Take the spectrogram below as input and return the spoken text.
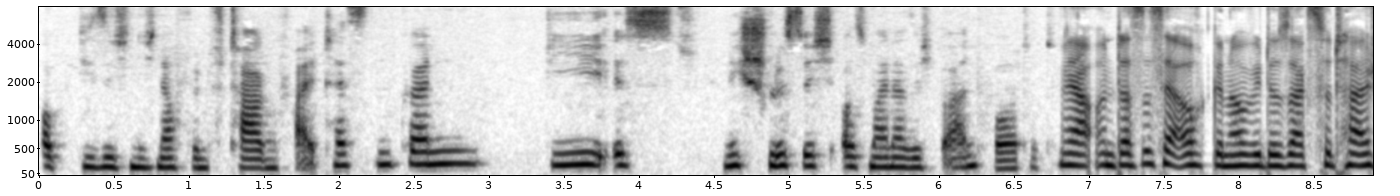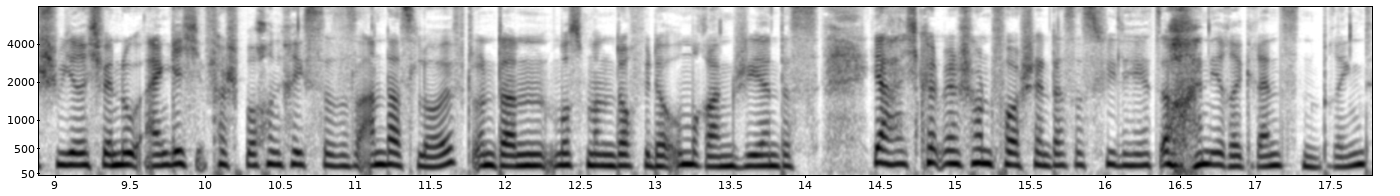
ob die sich nicht nach fünf Tagen freitesten können, die ist nicht schlüssig aus meiner Sicht beantwortet. Ja, und das ist ja auch genau wie du sagst, total schwierig, wenn du eigentlich versprochen kriegst, dass es anders läuft und dann muss man doch wieder umrangieren. Das, ja, ich könnte mir schon vorstellen, dass es viele jetzt auch an ihre Grenzen bringt.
